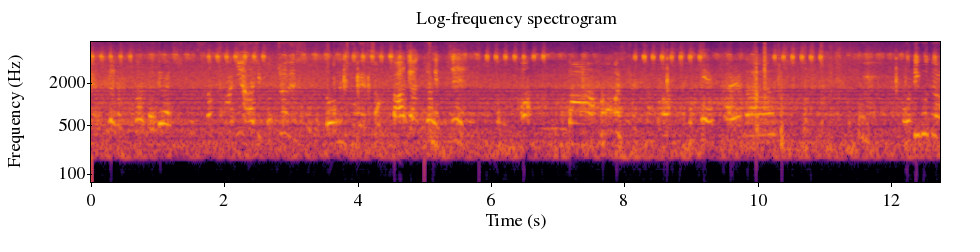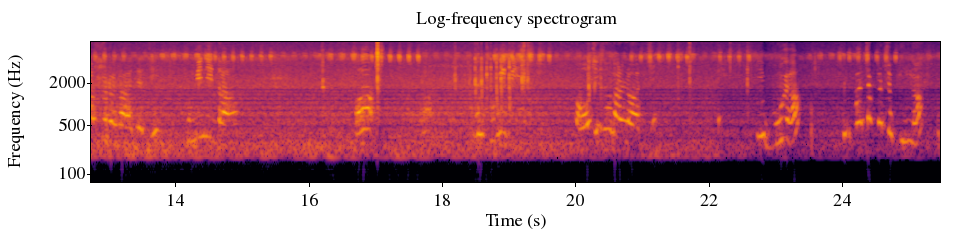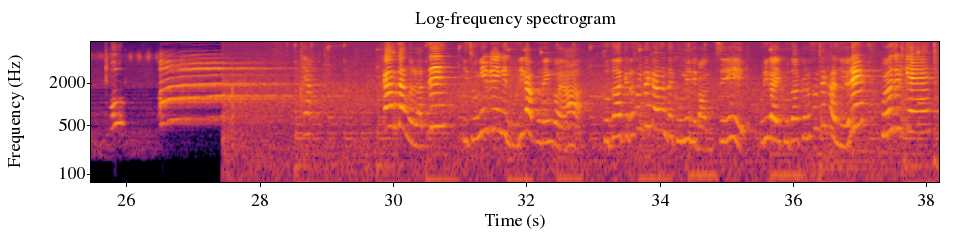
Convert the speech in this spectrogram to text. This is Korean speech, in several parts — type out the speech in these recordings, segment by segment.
정했어? 어디 갈지 정했어? 아니 아직 못 정했어. 너는 정했어? 나 아직 안 정했지? 어? 나갈 시간이다. 오케이, 잘 가. 어디 고등학교를 가야 되지? 고민이다. 어? 어? 이 종이비 어디서 날라왔지? 이 뭐야? 이 반짝반짝 빛나? 어? 놀랐지? 이 종이 비행기는 우리가 보낸 거야. 고등학교를 선택하는데 고민이 많지. 우리가 이 고등학교를 선택한 이유를 보여줄게.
